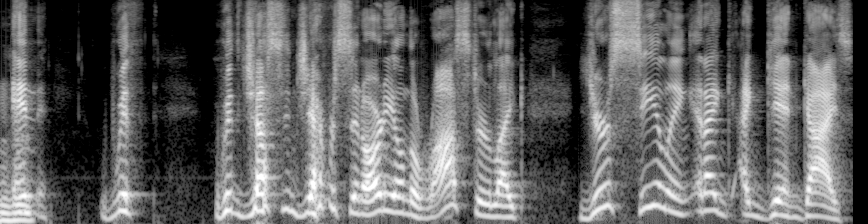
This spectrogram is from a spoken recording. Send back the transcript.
Mm-hmm. And with with Justin Jefferson already on the roster, like your ceiling, and I again, guys,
